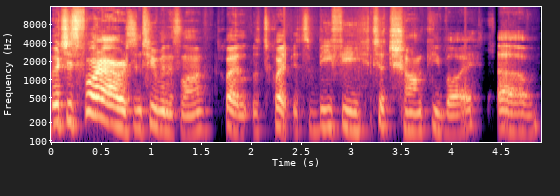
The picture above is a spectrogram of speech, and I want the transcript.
which is four hours and two minutes long. Quite, it's quite, it's beefy, it's a chonky boy. Um,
